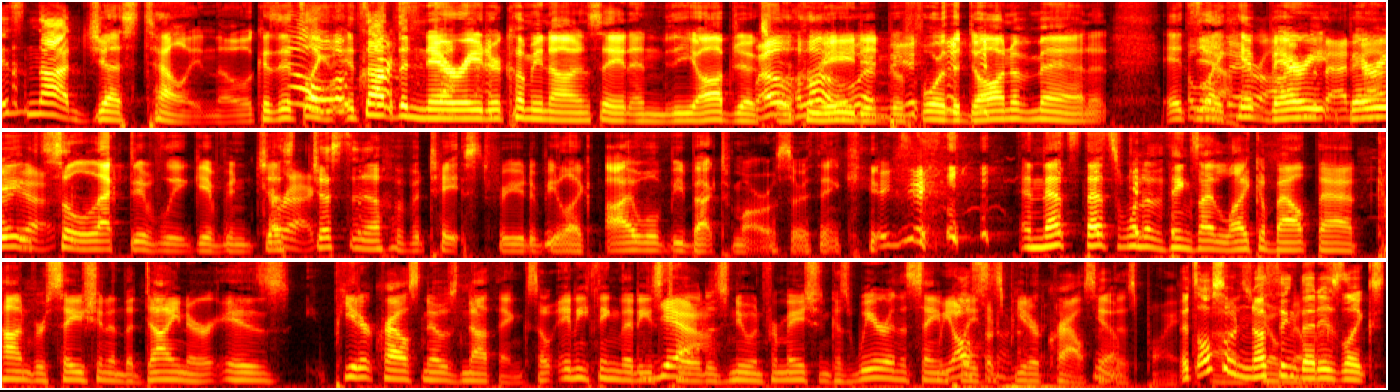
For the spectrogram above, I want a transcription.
It's not just telling though, because it's No, of like it's not the course not. narrator coming on and saying, "And the objects Well, were hello, created and before the dawn of man." And It's Hello like there, him I'm very, bad guy, very yeah. selectively giving just Correct. just enough of a taste for you to be like, "I will be back tomorrow, sir. Thank you." And that's that's one of the things I like about that conversation in the diner is Peter Krause knows nothing. So anything that he's Yeah. told is new information because we're in the same We place also as know Peter nothing. Krause Yeah. at this point. It's also uh, as Joe nothing that Miller. is like s-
